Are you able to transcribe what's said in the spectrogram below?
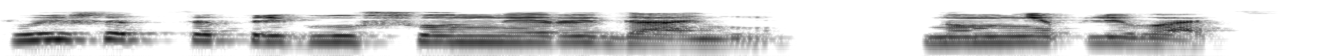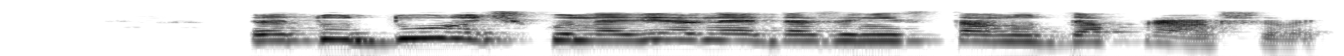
Слышатся приглушенные рыдания, но мне плевать. Эту дурочку, наверное, даже не станут допрашивать.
